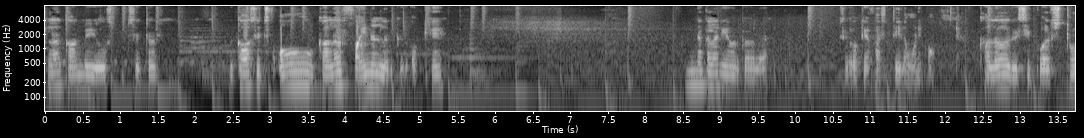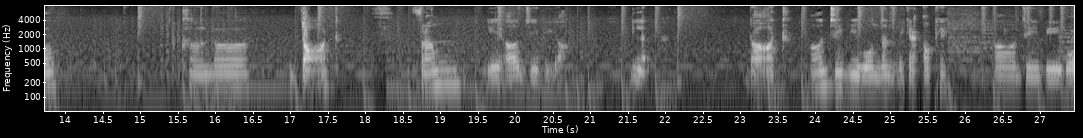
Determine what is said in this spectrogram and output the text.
colour can be use setter because it's oh colour final இருக்குது ஓகே இந்த கலர் ஏன் இருக்காங்கல்ல சரி ஓகே ஃபஸ்ட் இதை முடிப்போம். Colour is equals to color dot from argba இல்லை. டாட் ஆர்ஜிபிஓன்னு தான் நினைக்கிறேன். ஓகே ஆர்ஜிபிஓ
